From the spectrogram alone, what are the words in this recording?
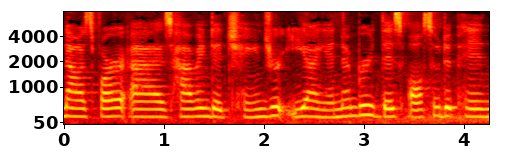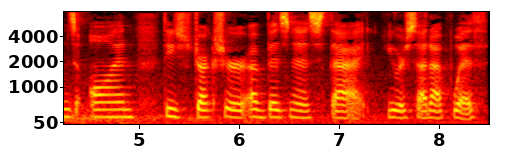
Now, as far as having to change your EIN number, this also depends on the structure of business that you are set up with.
